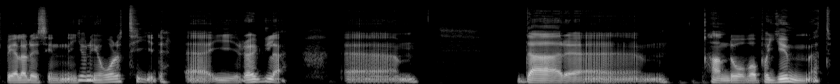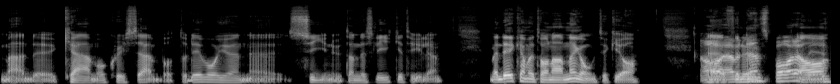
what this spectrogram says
spelade sin juniortid eh, i Rögle. Eh, där ehm, han då var på gymmet med eh, Cam och Chris Abbott och det var ju en eh, syn utan dess like tydligen. Men det kan vi ta en annan gång tycker jag. Ja, eh, för nu, den sparar ja,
